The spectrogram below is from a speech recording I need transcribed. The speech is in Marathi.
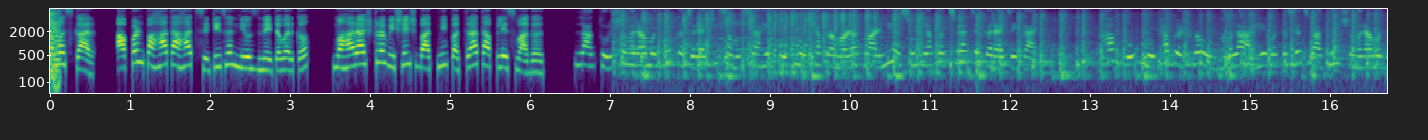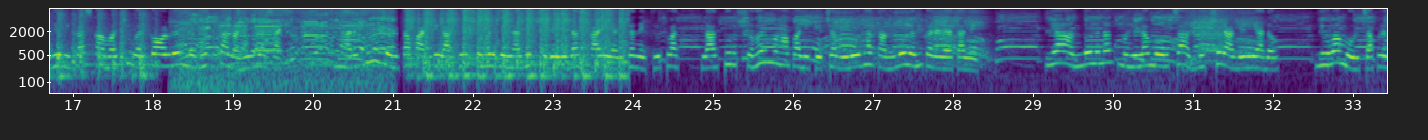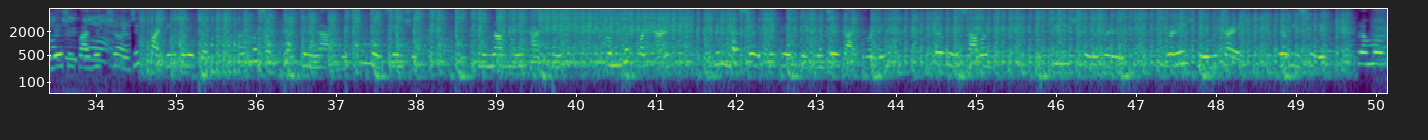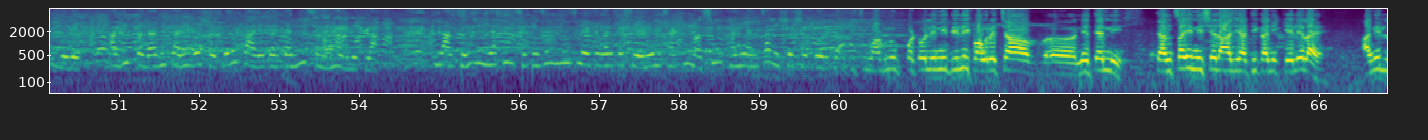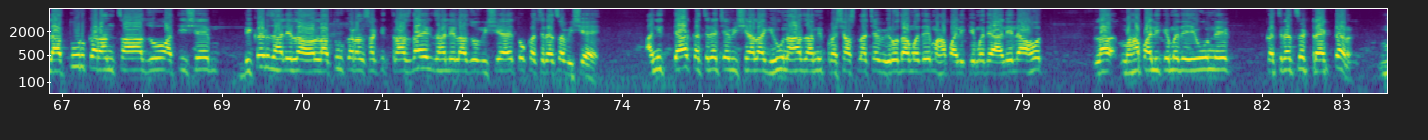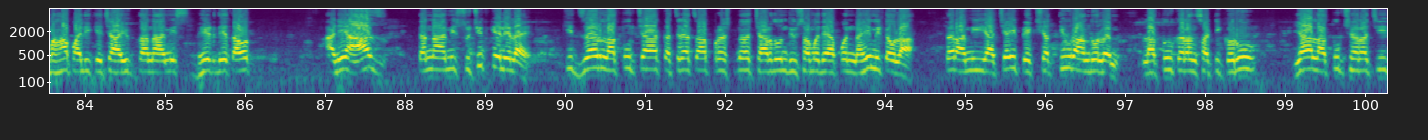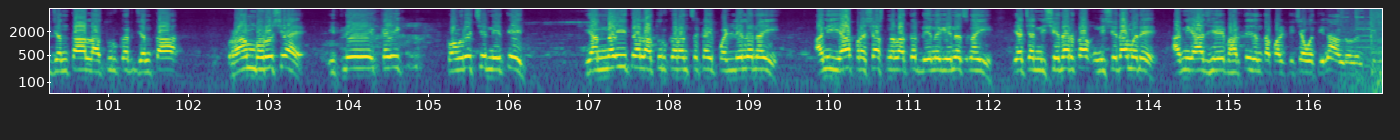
नमस्कार. आपण पाहत आहात सिटीझन न्यूज नेटवर्क. महाराष्ट्र विशेष बातमीपत्रात आपले स्वागत. लातूर शहरामध्ये कचऱ्याची समस्या आहे. खूप मोठ्या प्रमाणात वाढली असून या कचऱ्याचे करायचे काय? हा खूप मोठा प्रश्न उद्भवला आहे व तसेच लातूर शहरामध्ये विकास कामाची वर्क ऑर्डर निघत का नाही यासाठी भारतीय जनता पार्टी लातूर शहर जिल्हाध्यक्ष देवीदास काळे यांच्या नेतृत्वात लातूर शहर महापालिकेच्या विरोधात आंदोलन करण्यात आले. या आंदोलनात महिला मोर्चा अध्यक्ष रागिणी यादव युवा मोर्चा प्रदेश उपाध्यक्ष अजित पाटील कुरेकर अल्पसंख्याक जिल्हा अध्यक्ष मोहसेन शेख मुन्नाभाई काठे अमजद पठाण जिल्हा सरचिटणीस दिग्विजय काठवडे प्रवीण सावंत शिरीष कुलकर्णी गणेश गोमटाळे रवी सुरे प्रमोद दुबे आदी पदाधिकारी व शेकडो कार्यकर्त्यांनी सहभाग घेतला. लातूर जिल्ह्यातील सिटीझन न्यूज नेटवर्क सीएनएनसाठी मासूम खान यांचा विशेष रिपोर्ट. चुकीची वागणूक पटोलेंनी दिली काँग्रेसच्या नेत्यांनी. त्यांचाही निषेध आज या ठिकाणी केलेला आहे. आणि लातूरकरांचा जो अतिशय बिकट झालेला लातूरकरांसाठी त्रासदायक झालेला जो विषय आहे तो कचऱ्याचा विषय आहे. आणि त्या कचऱ्याच्या विषयाला घेऊन आज आम्ही प्रशासनाच्या विरोधामध्ये महापालिकेमध्ये आलेले आहोत. ला महापालिकेमध्ये येऊन एक कचऱ्याचं ट्रॅक्टर महापालिकेच्या आयुक्तांना आम्ही भेट देत आहोत. आणि आज त्यांना आम्ही सूचित केलेलं आहे की जर लातूरच्या कचऱ्याचा प्रश्न चार दोन दिवसामध्ये आपण नाही मिटवला तर आम्ही याच्याही पेक्षा तीव्र आंदोलन लातूरकरांसाठी करू. या लातूर शहराची जनता लातूरकर जनता राम भरोसे आहे. इथले काही काँग्रेसचे नेते आहेत यांनाही त्या लातूरकरांचं काही पडलेलं नाही. आणि या प्रशासनाला तर देणं घेणंच नाही. याच्या निषेधार्थ निषेधामध्ये आम्ही आज हे भारतीय जनता पार्टीच्या वतीनं आंदोलन केलं.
